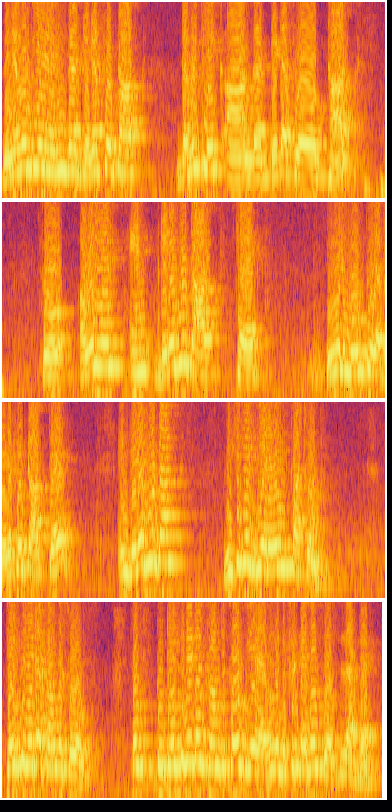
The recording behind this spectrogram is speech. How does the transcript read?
Whenever we are having the data flow task, double click on the data flow task so over here in data flow task tab, we will move to the data flow task tab. In data flow task, we see that we are having first one. Take the data from the source. So to take the data from the source, we are having a different type of sources are there.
